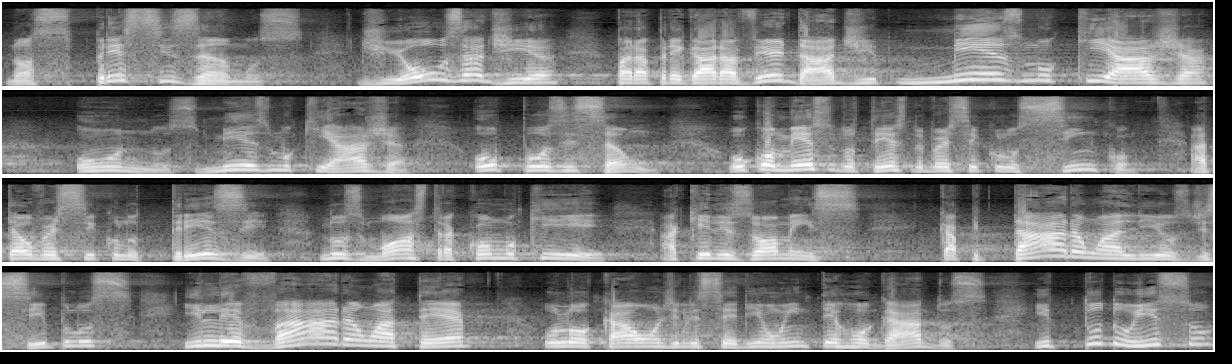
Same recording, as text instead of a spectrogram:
Nós precisamos de ousadia para pregar a verdade, mesmo que haja ônus, mesmo que haja oposição. O começo do texto, do versículo 5 até o versículo 13, nos mostra como que aqueles homens captaram ali os discípulos e levaram até o local onde eles seriam interrogados, e tudo isso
